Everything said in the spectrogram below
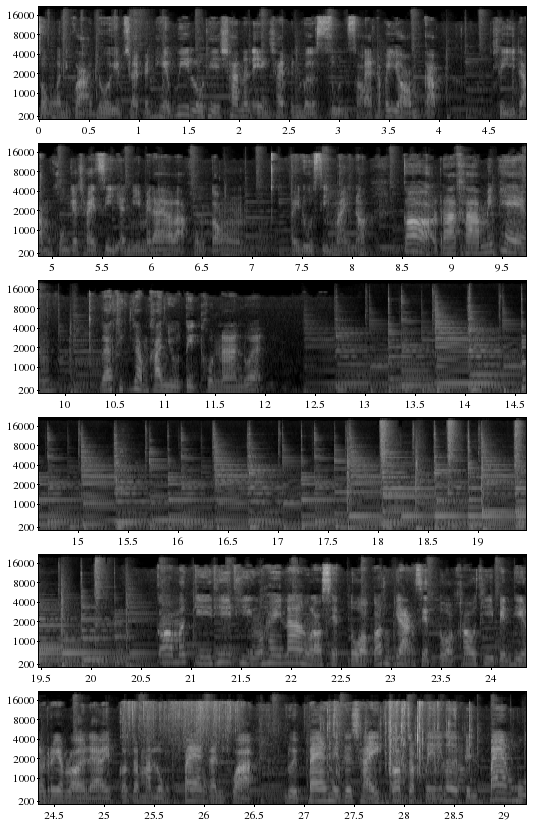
ทรงกันดีกว่า โดยใช้เป็น heavy rotation นั่นเองใช้เป็นเบอร์ 02 แต่ถ้าไปย้อมกับ สีดำคงจะใช้สีอันนี้ไม่ได้แล้วล่ะคงต้องไปดูสีใหม่เนาะก็ราคาไม่แพงและที่สำคัญอยู่ติดทนนานด้วย อกี้ที่ทิ้งให้หน้าของเราเซตตัวก็ทุกอย่างเซตตัวเข้าที่เป็นที่เรียบร้อยแล้ว ก็จะมาลงแป้งกันดีกว่า โดยแป้งที่จะใช้ก็จะเป็นเลยเป็นแป้งบู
